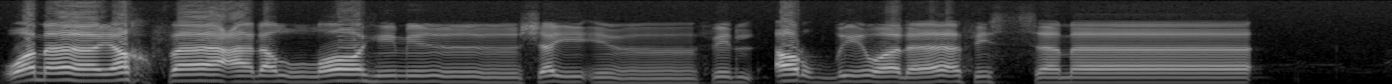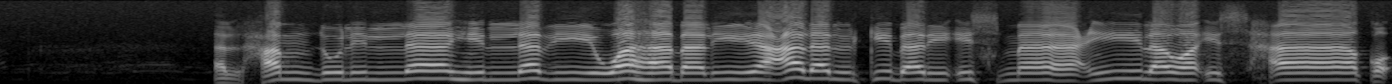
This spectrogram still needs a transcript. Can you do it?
وَمَا يَخْفَى عَلَى اللَّهِ مِنْ شَيْءٍ فِي الْأَرْضِ وَلَا فِي السَّمَاءِ. الْحَمْدُ لِلَّهِ الَّذِي وَهَبَ لِي عَلَى الْكِبَرِ إِسْمَاعِيلَ وَإِسْحَاقَ.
